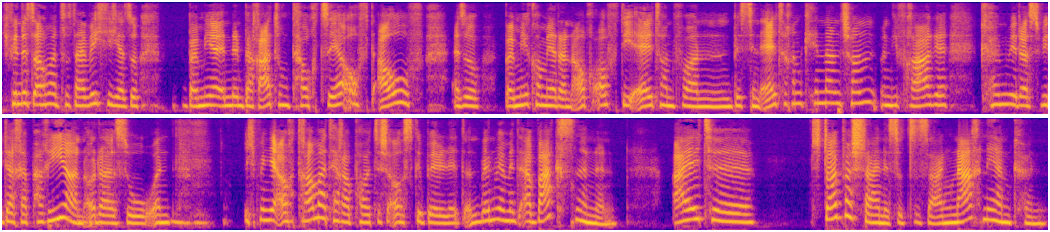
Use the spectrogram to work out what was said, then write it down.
Ich finde es auch immer total wichtig. Also bei mir in den Beratungen taucht sehr oft auf. Also bei mir kommen ja dann auch oft die Eltern von ein bisschen älteren Kindern schon und die Frage, können wir das wieder reparieren oder so? Und mhm. ich bin ja auch traumatherapeutisch ausgebildet. Und wenn wir mit Erwachsenen alte Stolpersteine sozusagen nachnähern können,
